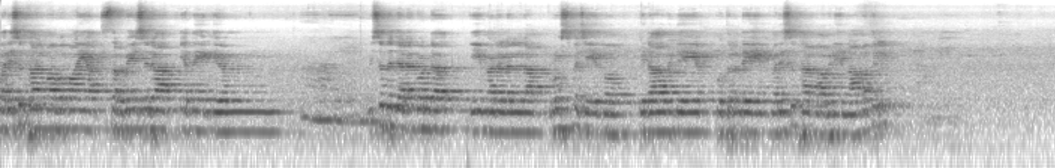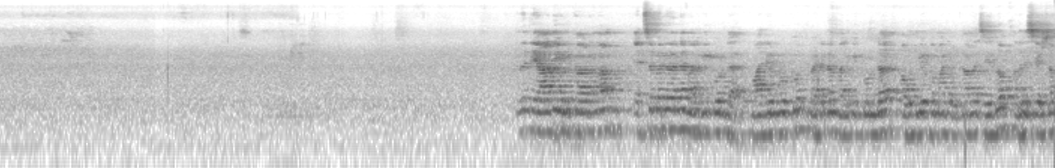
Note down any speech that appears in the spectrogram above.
പരിശുദ്ധാത്മാവുമായ സർവേശ്വര എന്നേക്കും. വിശുദ്ധ ജനം കൊണ്ട് ഈ മകളെല്ലാം ക്രൂസ്പ ചെയ്യുന്നു. പിതാവിന്റെയും പുത്രന്റെയും പരിശുദ്ധാത്മാവിന്റെയും നാമത്തിൽ. ഇതിന്റെ ആദ്യ ഉദ്ഘാടനം എച്ച് എം തന്നെ നൽകിക്കൊണ്ട് മാലിന്യക്കും മെഡലും നൽകിക്കൊണ്ട് ഔദ്യോഗികമായിട്ട് ഉദ്ഘാടനം ചെയ്തു. അതിനുശേഷം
